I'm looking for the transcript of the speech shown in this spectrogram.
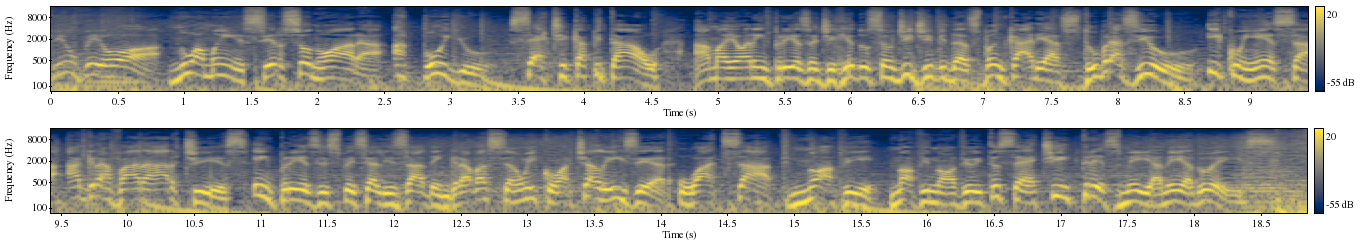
Deu BO no Amanhecer Sonora. Apoio Sete Capital, a maior empresa de redução de dívidas bancárias do Brasil. E conheça a Gravar Artes, empresa especializada em gravação e corte a laser. WhatsApp 99987 3662.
